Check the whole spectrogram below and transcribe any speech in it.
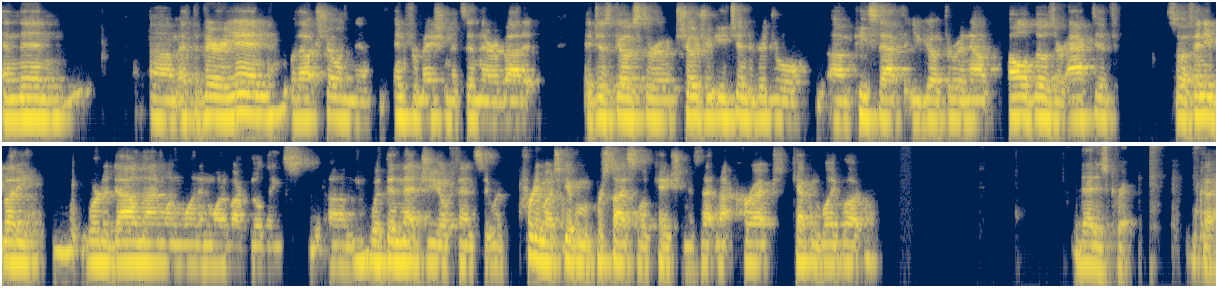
And then um, at the very end, without showing the information that's in there about it, it just goes through, shows you each individual um, PSAP that you go through. And now all of those are active so if anybody were to dial 911 in one of our buildings um, within that geo fence, it would pretty much give them a precise location. Is that not correct, Captain Blakelock? That is correct. Okay.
